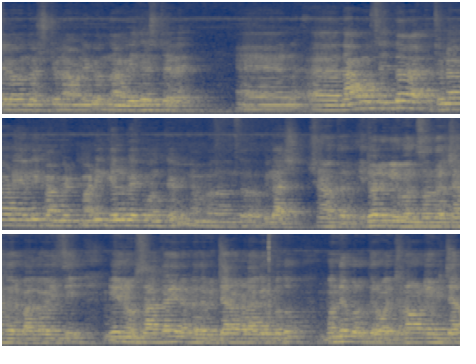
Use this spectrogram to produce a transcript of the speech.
ಕೆಲವೊಂದಷ್ಟು ಚುನಾವಣೆಗಳನ್ನು ನಾವು ಎದುರಿಸ್ತೇವೆ. ನಾವು ಸಹಿತ ಚುನಾವಣೆಯಲ್ಲಿ ಕಾಂಪೀಟ್ ಮಾಡಿ ಗೆಲ್ಲಬೇಕು ಅಂತೇಳಿ ನಮ್ಮ ಒಂದು ಅಭಿಲಾಷ. ಶ್ರೀನಾಥ್ ಇದುವರೆಗೆ ಈ ಒಂದು ಸಂದರ್ಶನದಲ್ಲಿ ಭಾಗವಹಿಸಿ ಏನು ಸಹಕಾರಿ ರಂಗದ ವಿಚಾರಗಳಾಗಿರ್ಬೋದು ಮುಂದೆ ಬರುತ್ತಿರುವ ಚುನಾವಣೆ ವಿಚಾರ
